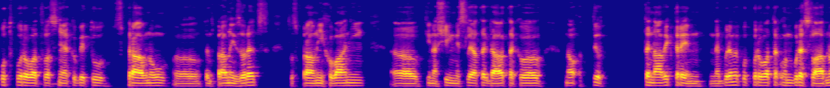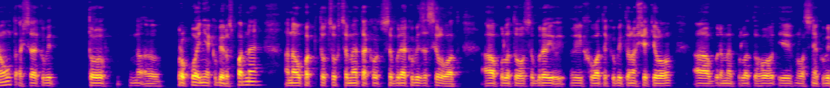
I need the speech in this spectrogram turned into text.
podporovat vlastně jakoby tu správnou, eh, ten správný vzorec, to správné chování, ty naší mysli a tak dále, tak no, ty, ten návyk, který nebudeme podporovat, tak on bude slábnout, až se jakoby to no, propojení jakoby rozpadne a naopak to, co chceme, tak se bude jakoby zesilovat a podle toho se bude i chovat jakoby to naše tělo a budeme podle toho i vlastně jakoby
